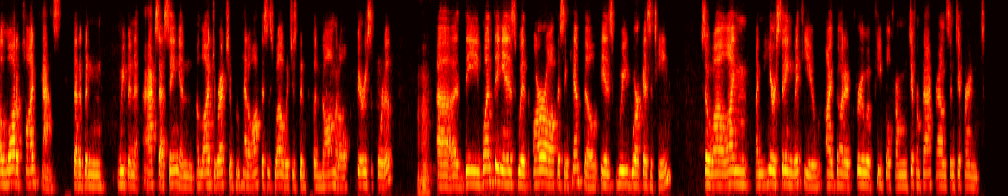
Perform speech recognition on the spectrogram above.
a lot of podcasts that have been we've been accessing, and a lot of direction from head office as well, which has been phenomenal. Very supportive. Mhm. Uh, the one thing is with our office in Kemptville is we work as a team. So while I'm I'm here sitting with you, I've got a crew of people from different backgrounds and different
